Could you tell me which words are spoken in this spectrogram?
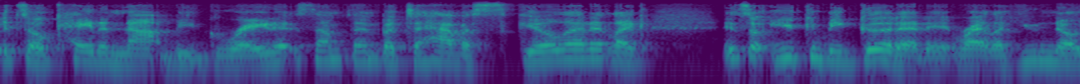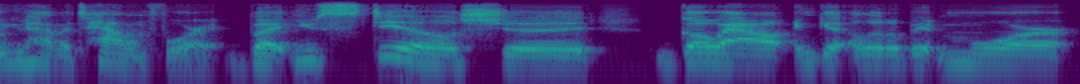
it's okay to not be great at something but to have a skill at it like it's you can be good at it right? Like you know you have a talent for it but you still should go out and get a little bit more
